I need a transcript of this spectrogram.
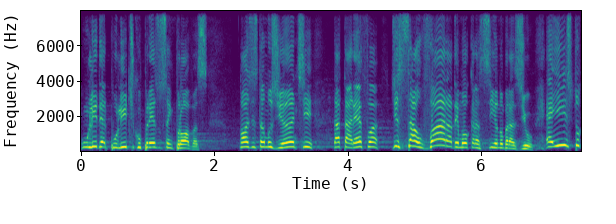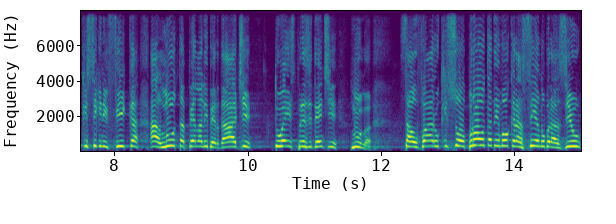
um líder político preso sem provas. Nós estamos diante da tarefa de salvar a democracia no Brasil. É isto que significa a luta pela liberdade do ex-presidente Lula salvar o que sobrou da democracia no Brasil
